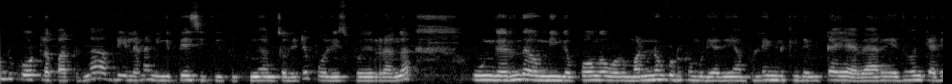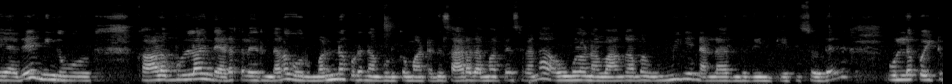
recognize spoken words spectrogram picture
ஒன்று கோர்ட்டில் பார்த்துக்குங்க. அப்படி இல்லைன்னா நீங்கள் பேசி தீர்த்துக்குங்கன்னு சொல்லிட்டு போலீஸ் போயிடுறாங்க. இங்கேருந்து நீங்கள் போங்க ஒரு மண்ணும் கொடுக்க முடியாது. என் பிள்ளைங்களுக்கு இதை விட்டால் வேறு எதுவும் கிடையாது. நீங்கள் காலம் ஃபுல்லாக இந்த இடத்துல இருந்தாலும் ஒரு மண்ணை கூட நான் கொடுக்க மாட்டேன்னு சாரதாம்மா பேசுகிறாங்க அவங்களும் நான் வாங்காமல் உண்மையே நல்லா இருந்தது இன்றைக்கி எபிசோடு உள்ளே போயிட்டு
